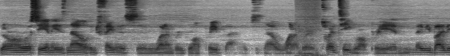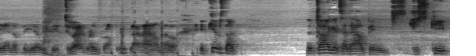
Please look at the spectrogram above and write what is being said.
Laurent Rossi and his now infamous uh, 100 Grand Prix plan, which is now 120 Grand Prix, and maybe by the end of the year will be 200 Grand Prix plan. I don't know. It gives that the targets at Alpine just keep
